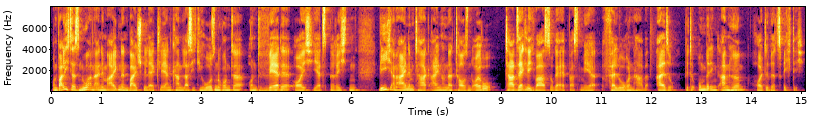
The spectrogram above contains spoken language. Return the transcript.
Und weil ich das nur an einem eigenen Beispiel erklären kann, lasse ich die Hosen runter und werde euch jetzt berichten, wie ich an einem Tag 100.000 Euro, tatsächlich war es sogar etwas mehr, verloren habe. Also bitte unbedingt anhören, heute wird's wichtig.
